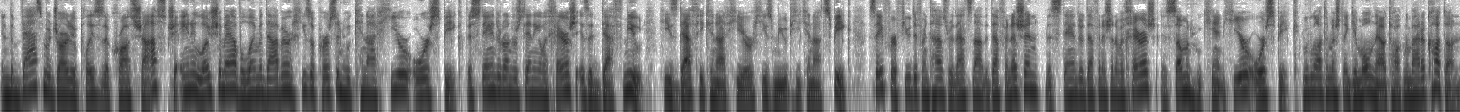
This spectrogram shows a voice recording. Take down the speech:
in the vast majority of places across Shas, she'eni lo medaber, he's a person who cannot hear or speak. The standard understanding of a cheresh is a deaf mute. He's deaf, he cannot hear. He's mute, he cannot speak. Say for a few different times where that's not the definition, the standard definition of a cheresh is someone who can't hear or speak. Moving on to Mishnah Gimel now, talking about a katan.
